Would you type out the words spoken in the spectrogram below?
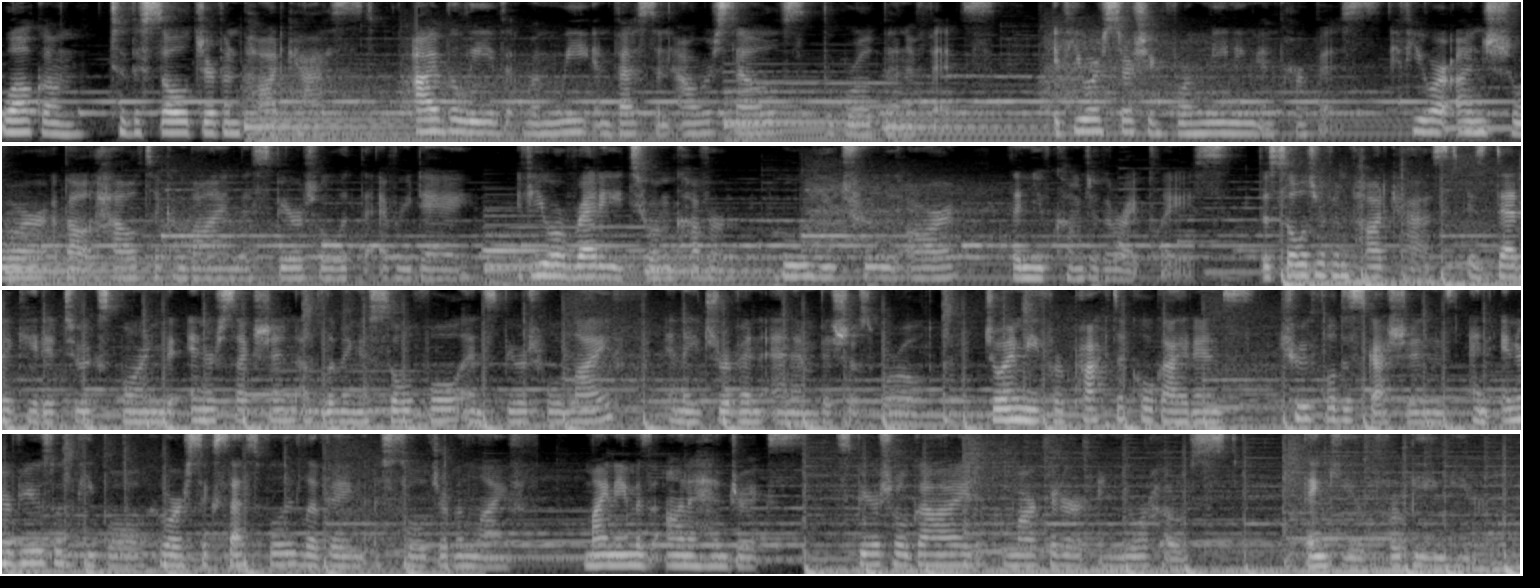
Welcome to the Soul Driven Podcast. I believe that when we invest in ourselves, the world benefits. If you are searching for meaning and purpose, if you are unsure about how to combine the spiritual with the everyday, if you are ready to uncover who you truly are, then you've come to the right place. The Soul Driven Podcast is dedicated to exploring the intersection of living a soulful and spiritual life in a driven and ambitious world. Join me for practical guidance, truthful discussions, and interviews with people who are successfully living a soul driven life. My name is Anna Hendricks, spiritual guide, marketer, and your host. Thank you for being here.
